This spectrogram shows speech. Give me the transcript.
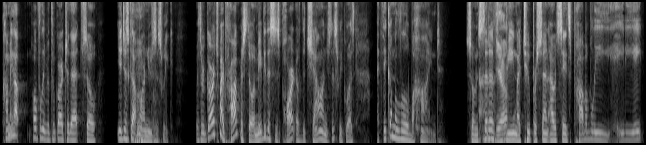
coming up, hopefully with regard to that. So you just got more news this week. With regard to my progress, though, and maybe this is part of the challenge this week was, I think I'm a little behind. So instead of Yeah. being my two percent, I would say it's probably eighty-eight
